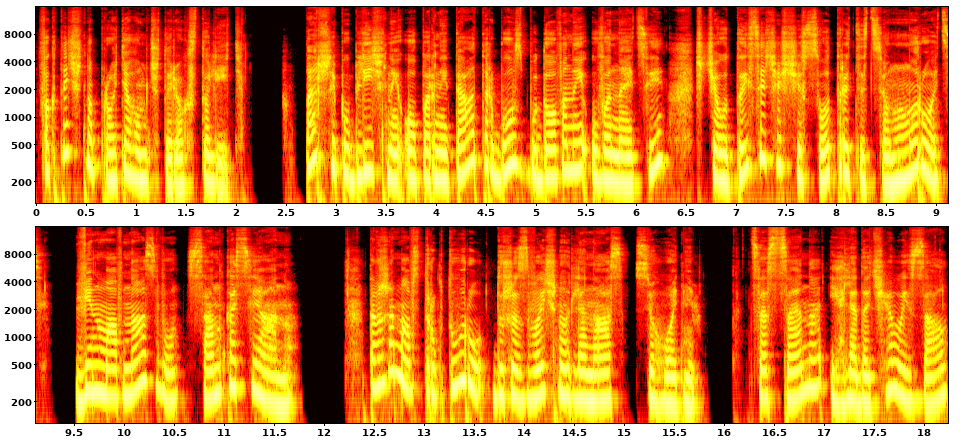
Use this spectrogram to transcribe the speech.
фактично протягом чотирьох століть. Перший публічний оперний театр був збудований у Венеції ще у 1637 році. Він мав назву Сан Касіано та вже мав структуру дуже звичну для нас сьогодні. Це сцена і глядачевий зал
